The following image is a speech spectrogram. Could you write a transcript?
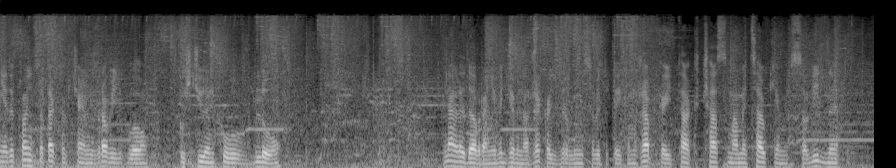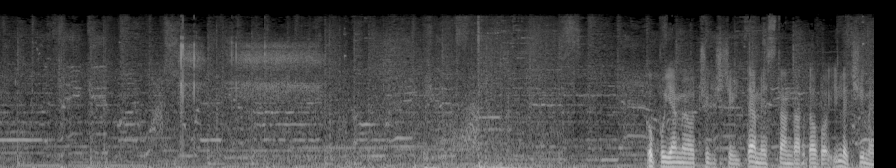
Nie do końca tak to chciałem zrobić, bo puściłem kół w blue. No ale dobra, nie będziemy narzekać, zrobimy sobie tutaj tą żabkę i tak czas mamy całkiem solidny. Kupujemy oczywiście itemy standardowo i lecimy.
